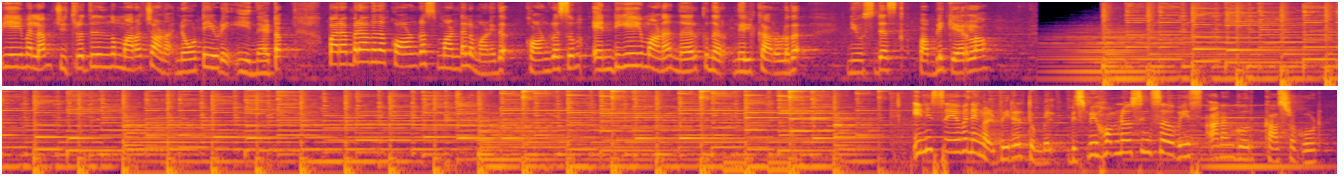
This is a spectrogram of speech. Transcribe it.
ചിത്രത്തിൽ നിന്നും മറച്ചാണ് നോട്ടയുടെ ഈ നേട്ടം. പരമ്പരാഗത കോൺഗ്രസ് മണ്ഡലമാണിത്. കോൺഗ്രസും എൻ ഡി എയുമാണ് നേർക്കുനേർ നിൽക്കാറുള്ളത്. News desk public Kerala. ഇനി സേവനങ്ങൾ വിരൽത്തുമ്പിൽ. Bismi home nursing service Anangoor Kasaragod.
